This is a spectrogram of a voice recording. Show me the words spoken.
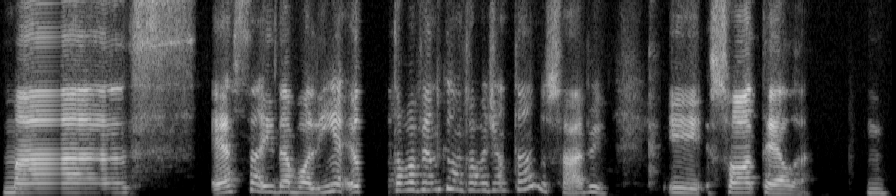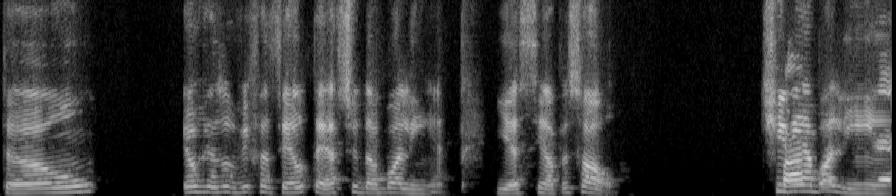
Mas essa aí da bolinha, eu tava vendo que não tava adiantando, sabe? E só a tela. Então, eu resolvi fazer o teste da bolinha. E assim, ó, pessoal, tirem a bolinha.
